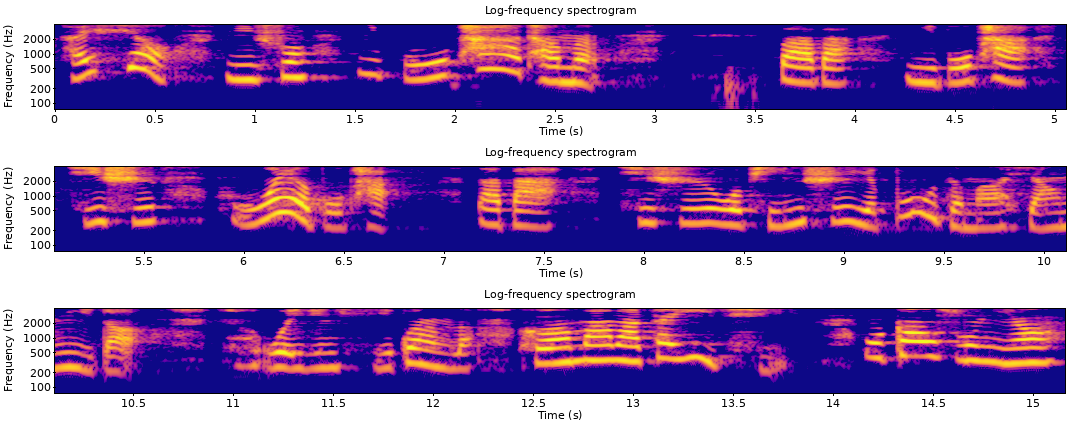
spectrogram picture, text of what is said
还笑？你说你不怕他们？爸爸，你不怕，其实我也不怕。爸爸，其实我平时也不怎么想你的，我已经习惯了和妈妈在一起。我告诉你啊，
